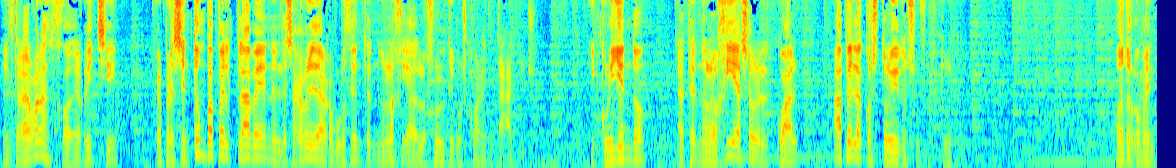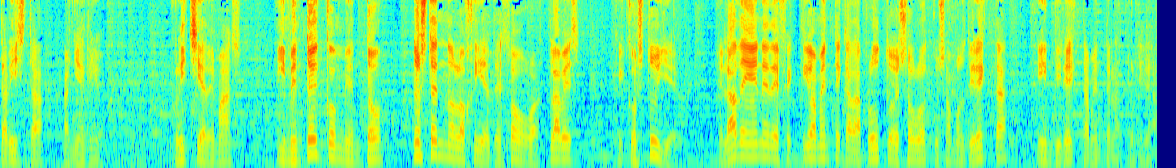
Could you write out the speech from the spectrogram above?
el trabajo de Ritchie representó un papel clave en el desarrollo de la revolución tecnológica de los últimos 40 años, incluyendo la tecnología sobre la cual Apple ha construido su fortuna. Otro comentarista añadió, Ritchie además inventó y convientó dos tecnologías de software claves que construyen el ADN de efectivamente cada producto de software que usamos directa e indirectamente en la actualidad.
